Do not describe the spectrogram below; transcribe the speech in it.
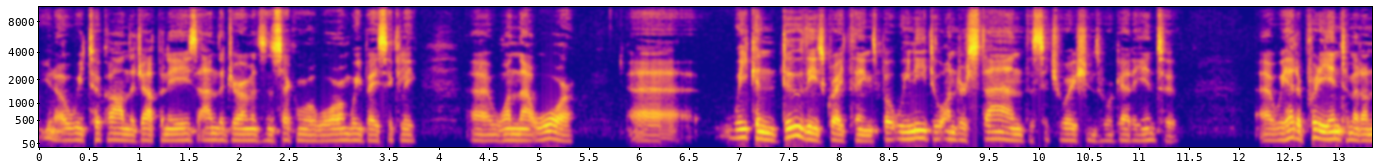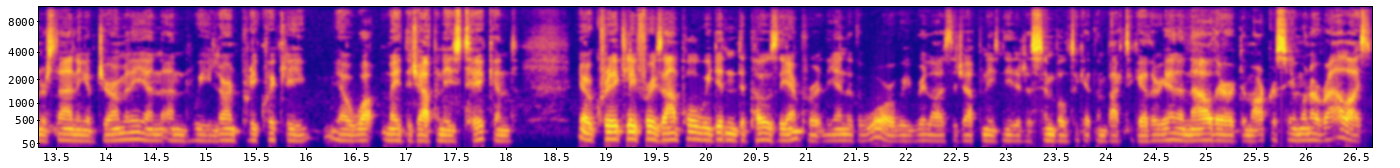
you know, we took on the Japanese and the Germans in the Second World War, and we basically uh, won that war. Uh, we can do these great things, but we need to understand the situations we're getting into. Uh, we had a pretty intimate understanding of Germany, and, and we learned pretty quickly, you know, what made the Japanese tick. And, you know, critically, for example, we didn't depose the emperor at the end of the war. We realized the Japanese needed a symbol to get them back together again, and now they're a democracy and one of our allies.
